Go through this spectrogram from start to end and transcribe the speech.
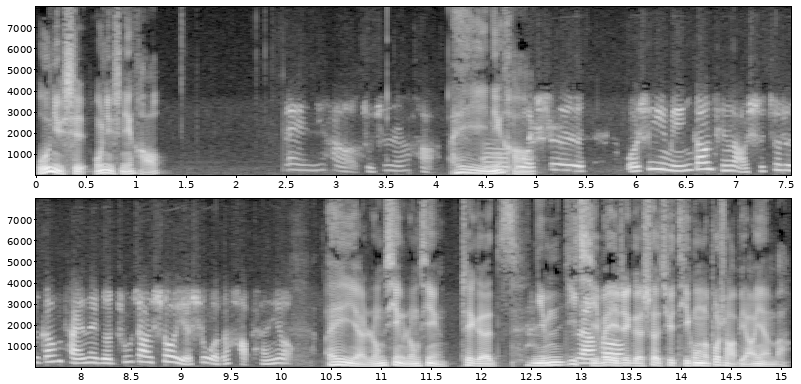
吴女士，吴女士您好。哎，你好，主持人好。哎，您好，我是我是一名钢琴老师，就是刚才那个朱教授也是我的好朋友。哎呀，荣幸荣幸，这个你们一起为这个社区提供了不少表演吧？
